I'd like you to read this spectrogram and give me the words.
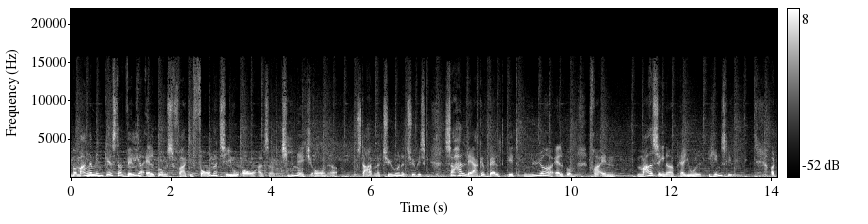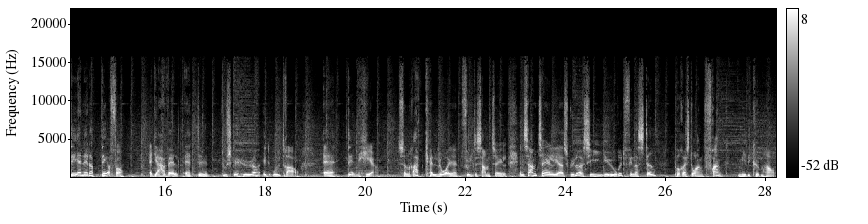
hvor mange af mine gæster vælger albums fra de formative år, altså teenageårene og starten af 20'erne typisk, så har Lærke valgt et nyere album fra en meget senere periode i hendes liv. Og det er netop derfor, at jeg har valgt, at øh, du skal høre et uddrag af den her sådan ret kaloriefyldte samtale. En samtale, jeg skylder at sige, i øvrigt finder sted på Restaurant Frank midt i København.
